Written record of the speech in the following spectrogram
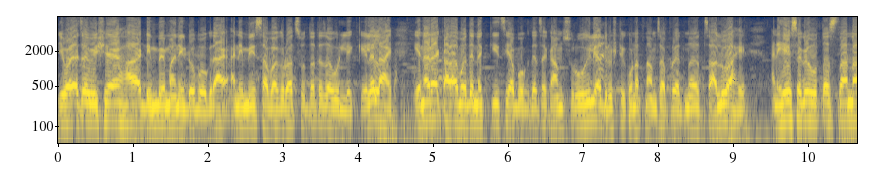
जिवाळ्याचा विषय हा डिंबे माणिकडो बोगदा आहे आणि मी सभागृहात सुद्धा त्याचा उल्लेख केलेला आहे. येणाऱ्या काळामध्ये नक्कीच या बोगद्याचं काम सुरू होईल. या दृष्टिकोनातून आमचा प्रयत्न चालू आहे. आणि हे हे सगळं होत असताना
